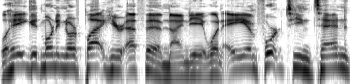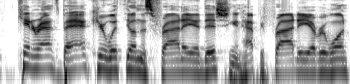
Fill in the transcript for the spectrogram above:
Well, hey, good morning, North Platte here, FM 98.1 AM 1410. Canon Rath's back here with you on this Friday edition. And happy Friday, everyone.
